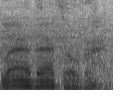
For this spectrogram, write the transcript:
Glad that's over.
